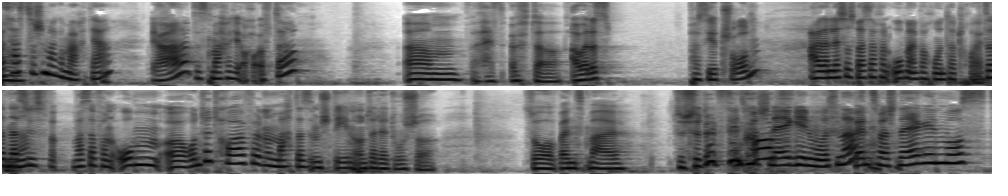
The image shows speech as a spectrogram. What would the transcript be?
Das hast du schon mal gemacht, ja? Ja, das mache ich auch öfter. Ähm, was heißt öfter? Aber das passiert schon. Aber dann lässt du das Wasser von oben einfach runterträufeln. Dann lasse ne? ich das Wasser von oben äh, runterträufeln und mache das im Stehen unter der Dusche. So, wenn es mal, du schüttelst den Wenn's mal Kopf. schnell gehen muss, ne? Wenn es mal schnell gehen muss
